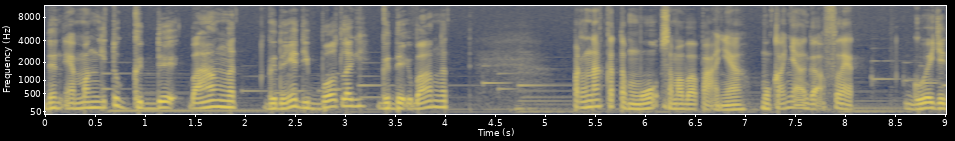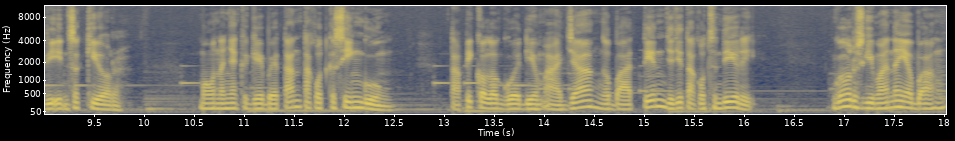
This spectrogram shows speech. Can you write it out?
dan emang itu gede banget. Gedenya di bold lagi gede banget. Pernah ketemu sama bapaknya mukanya agak flat. Gue jadi insecure. Mau nanya ke gebetan takut kesinggung tapi kalau gue diem aja ngebatin jadi takut sendiri. Gue harus gimana ya bang?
